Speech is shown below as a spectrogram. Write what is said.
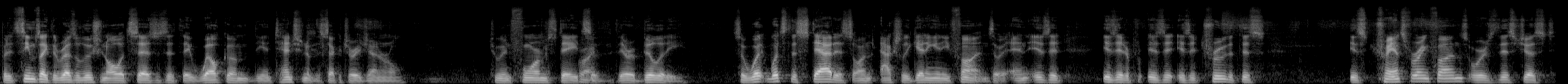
But it seems like the resolution, all it says is that they welcome the intention of the Secretary General to inform states Right. of their ability. So what, what's the status on actually getting any funds? And is it, is it, is it, is it true that this is transferring funds, or is this just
